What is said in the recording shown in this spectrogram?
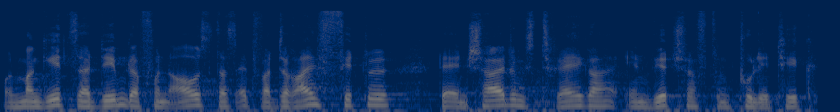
Und man geht seitdem davon aus, dass etwa drei Viertel der Entscheidungsträger in Wirtschaft und Politik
